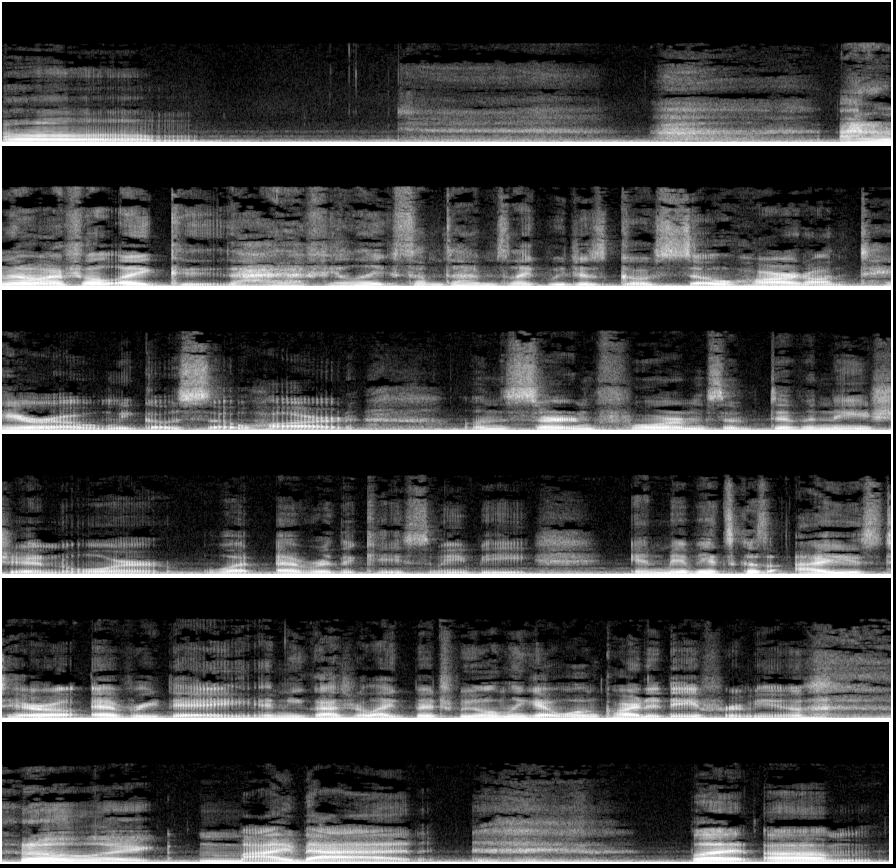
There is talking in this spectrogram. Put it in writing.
Um I don't know. I felt like I feel like sometimes like we just go so hard on tarot and we go so hard on certain forms of divination or whatever the case may be. And maybe it's because I use tarot every day, and you guys are like, "Bitch, we only get one card a day from you." and I'm like, "My bad." But um,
